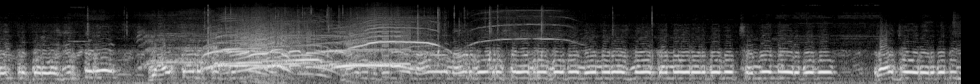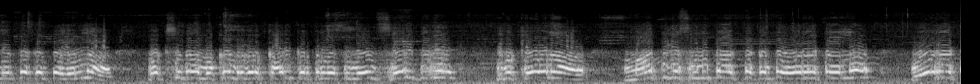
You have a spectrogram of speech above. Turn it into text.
ರೈತರ ಪರವಾಗಿ ಇರ್ತಾರೆ. ಯಾವ ಕಾರಣಕ್ಕೂ ನಾಡಗೌಡರು ಸಾಹೇಬ್ರು ಇರ್ಬೋದು, ನೇಮಿರಾಜ್ ನಾಯಕ್ ಅಣ್ಣವರು ಇರ್ಬೋದು, ಚಂದ್ರಣ್ಣ ಇರ್ಬೋದು, ರಾಜು ಅವರು ಇರ್ಬೋದು, ಇಲ್ಲಿ ಇರ್ತಕ್ಕಂಥ ಎಲ್ಲ ಪಕ್ಷದ ಮುಖಂಡರುಗಳು, ಕಾರ್ಯಕರ್ತರ ವತಿಯಿಂದ ಏನ್ ಸೇರಿದ್ದೀವಿ. ಇದು ಕೇವಲ ಮಾತಿಗೆ ಸೀಮಿತ ಆಗ್ತಕ್ಕಂಥ ಹೋರಾಟ ಅಲ್ಲ. ಹೋರಾಟ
